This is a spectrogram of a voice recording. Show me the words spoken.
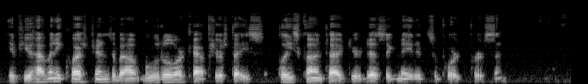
If you have any questions about Moodle or Capture Space, please contact your designated support person.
